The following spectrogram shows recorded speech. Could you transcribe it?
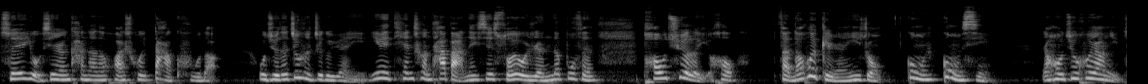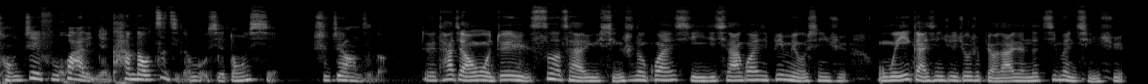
所以有些人看他的画是会大哭的。我觉得就是这个原因，因为天秤他把那些所有人的部分抛却了以后，反倒会给人一种共共性。然后就会让你从这幅画里面看到自己的某些东西，是这样子的。对他讲，我对色彩与形式的关系以及其他关系并没有兴趣，我唯一感兴趣的就是表达人的基本情绪。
